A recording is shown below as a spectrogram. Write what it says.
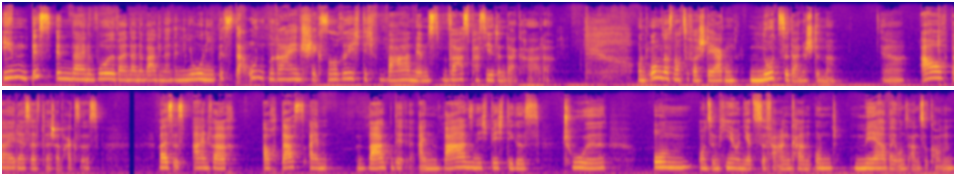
in, bis in deine Vulva, in deine Vagina, in deine Joni, bis da unten reinschickst, so richtig wahrnimmst, was passiert denn da gerade. Und um das noch zu verstärken, nutze deine Stimme. Ja, auch bei der Self-Pleasure-Praxis. Weil es ist einfach auch das ein, ein wahnsinnig wichtiges Tool, um uns im Hier und Jetzt zu verankern und mehr bei uns anzukommen.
